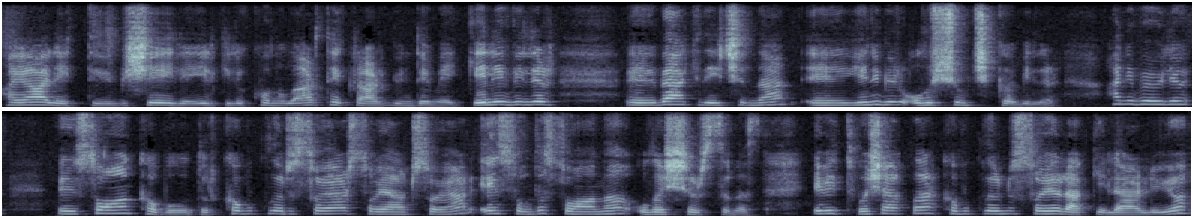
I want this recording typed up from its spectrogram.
hayal ettiği bir şeyle ilgili konular tekrar gündeme gelebilir. E, belki de içinden e, yeni bir oluşum çıkabilir. Hani böyle e, soğan kabuğudur. Kabukları soyar soyar soyar en sonunda soğana ulaşırsınız. Evet başaklar kabuklarını soyarak ilerliyor.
